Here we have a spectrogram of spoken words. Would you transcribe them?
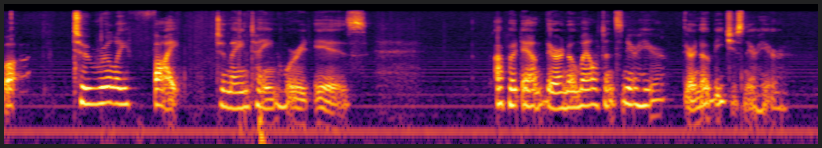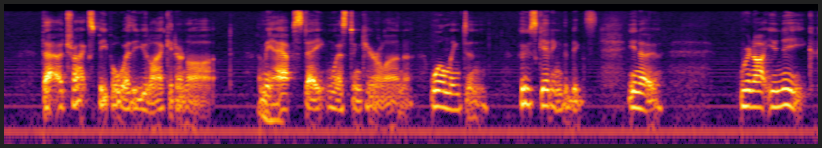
Well, to really fight to maintain where it is, I put down there are no mountains near here, there are no beaches near here. That attracts people whether you like it or not. I mean, mm-hmm. App State in Western Carolina, Wilmington, who's getting the big, you know, we're not unique,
